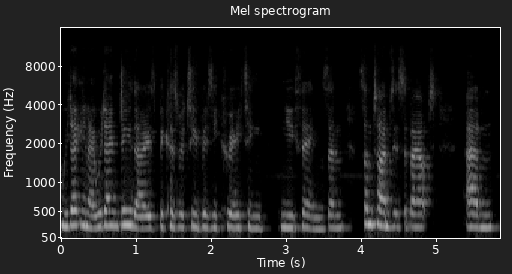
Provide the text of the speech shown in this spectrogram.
we don't you know we don't do those because we're too busy creating new things. And sometimes it's about um,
